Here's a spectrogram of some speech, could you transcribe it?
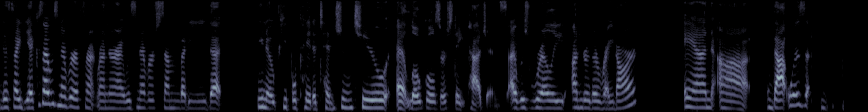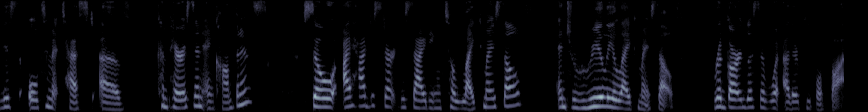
this idea because I was never a front runner. I was never somebody that, you know, people paid attention to at locals or state pageants. I was really under the radar and uh, that was this ultimate test of comparison and confidence so i had to start deciding to like myself and to really like myself regardless of what other people thought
